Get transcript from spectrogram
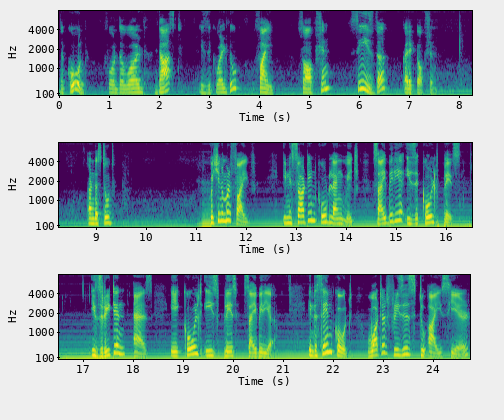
the code for the word dust is equal to 5. So option C is the correct option. Understood? Question number 5. In a certain code language, Siberia is a cold place. Is written as a cold is place Siberia. In the same code, water freezes to ice here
